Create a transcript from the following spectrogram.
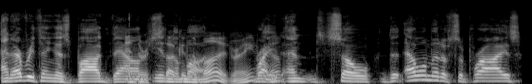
and everything is bogged down they're in, stuck the in the mud. mud, right? Right, and so the element of surprise,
